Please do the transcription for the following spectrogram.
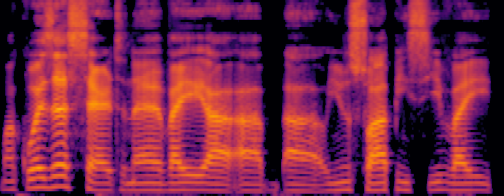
Uma coisa é certa, né? Vai a, a, a Uniswap em si vai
